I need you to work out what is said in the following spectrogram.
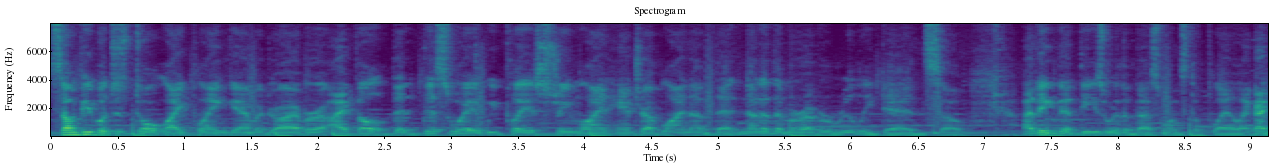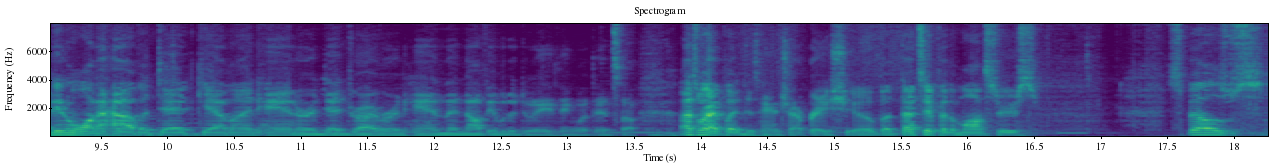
some people just don't like playing Gamma Driver. I felt that this way we play a streamlined hand trap lineup that none of them are ever really dead. So I think that these were the best ones to play. Like, I didn't want to have a dead Gamma in hand or a dead Driver in hand and then not be able to do anything with it. So that's why I played this hand trap ratio. But that's it for the monsters. Spells,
